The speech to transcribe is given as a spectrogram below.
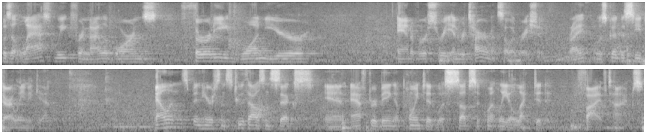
was it last week for Nyla Bourne's 31-year anniversary and retirement celebration, right? It was good to see Darlene again. Ellen's been here since 2006, and after being appointed, was subsequently elected five times.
